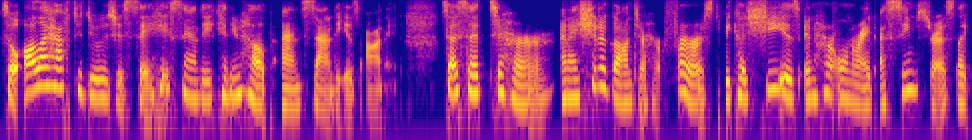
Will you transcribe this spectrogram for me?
So all I have to do is just say, Hey, Sandy, can you help? And Sandy is on it. So I said to her, and I should have gone to her first because she is in her own right a seamstress. Like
